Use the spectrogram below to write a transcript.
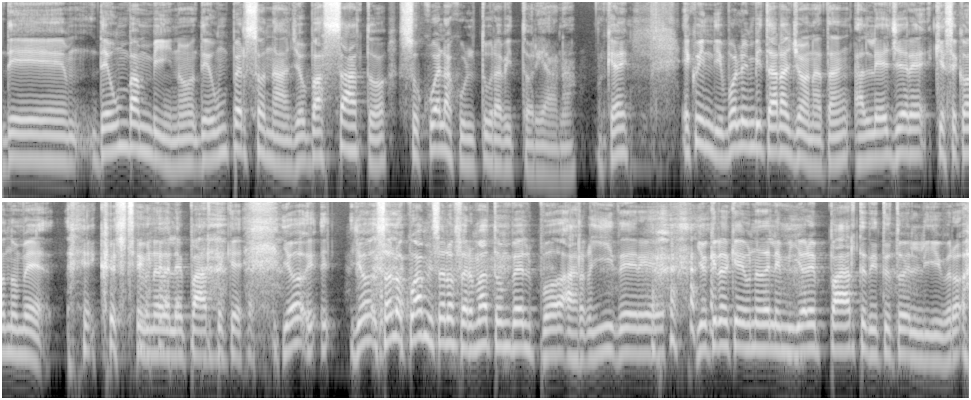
di un bambino, di un personaggio basato su quella cultura vittoriana. Ok? E quindi voglio invitare a Jonathan a leggere, che secondo me questa è una delle parti che io, io, solo qua mi sono fermato un bel po' a ridere. Io credo che è una delle migliori parti di tutto il libro.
